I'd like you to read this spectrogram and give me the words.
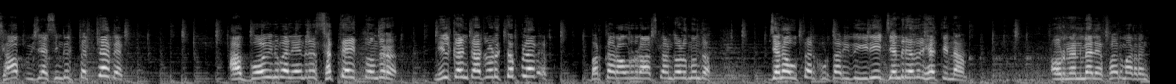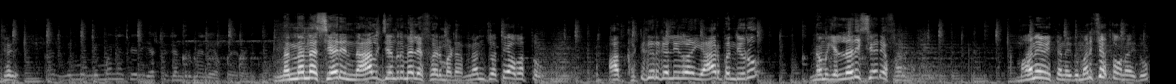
ಶಾಪ್ ವಿಜಯ್ ಸಿಂಗ್ ತಟ್ಟಲೇಬೇಕು ಆ ಗೋವಿನ ಮೇಲೆ ಏನಾರ ಸತ್ಯ ಇತ್ತು ಅಂದ್ರೆ ನೀಲ್ಕಂಠ ಆಟೋಡಕ್ಕೆ ತಪ್ಪಲೇಬೇಕು ಬರ್ತಾರೆ ಅವರು ರಾಜಕಾರಣದೊಳ ಮುಂದೆ. ಜನ ಉತ್ತರ ಕೊಡ್ತಾರೆ, ಇದು ಇಡೀ ಜನರು ಎದುರು ಹೇಳ್ತೀನಿ ನಾನು. ಅವ್ರು ನನ್ನ ಮೇಲೆ ಎಫ್ ಐ ಆರ್ ಮಾಡ್ರಿ ಅಂತ ಹೇಳಿ. ನನ್ನನ್ನು ಸೇರಿ ನಾಲ್ಕು ಜನರ ಮೇಲೆ ಎಫ್ ಐ ಆರ್ ಮಾಡ್ಯಾರ. ನನ್ನ ಜೊತೆ ಅವತ್ತು ಆ ಖಟ್ಗರ್ ಗಲ್ಲಿಗಳು ಯಾರು ಬಂದಿರು, ನಮಗೆಲ್ಲರಿಗೂ ಸೇರಿ ಎಫ್ ಐ ಆರ್ ಮಾನವೀಯತನ ಇದು, ಮನುಷ್ಯತ್ವನ ಇದು.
